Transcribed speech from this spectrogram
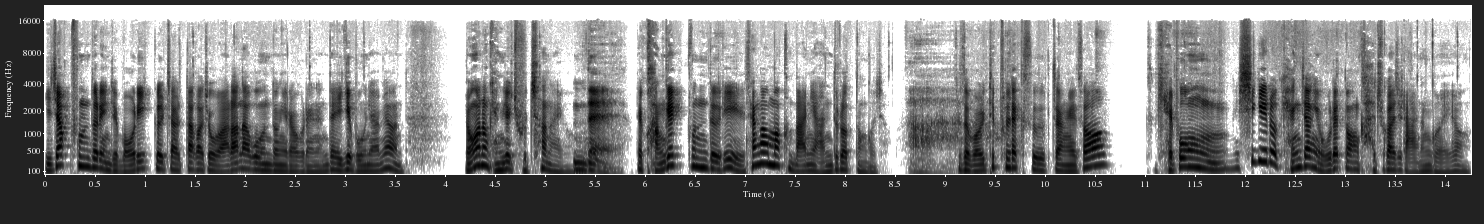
이 작품들이 이제 머리 글자를 따가지고 와라나고 운동이라고 그랬는데 이게 뭐냐면 영화는 굉장히 좋잖아요. 네. 근데 관객분들이 생각만큼 많이 안 들었던 거죠. 아. 그래서 멀티플렉스 극장에서 그 개봉 시기를 굉장히 오랫동안 가져가질 않은 거예요.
